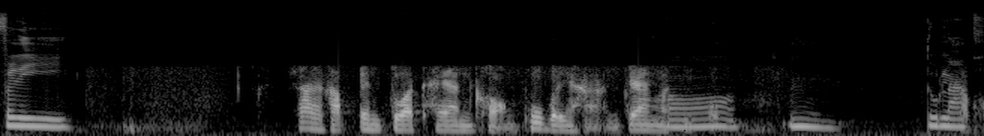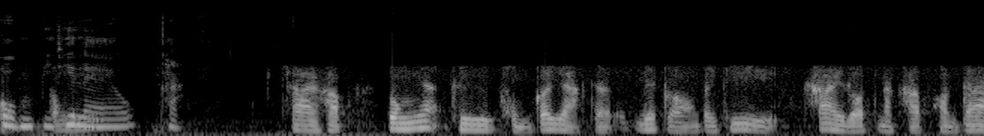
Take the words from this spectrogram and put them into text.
ฟรี ใช่ครับ เป็นตัวแทนของผู้บริหารแจ้งมาที่ผม ตุลาคมปีที่แล้วค่ะ ใช่ครับ ตรงเนี้ยคือผมก็อยากจะเรียกร้องไปที่ค่ายรถนะครับฮอนด้า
